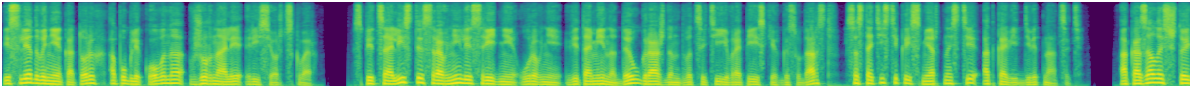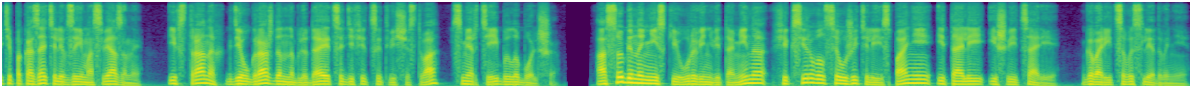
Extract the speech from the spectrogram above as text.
исследование которых опубликовано в журнале Research Square. Специалисты сравнили средние уровни витамина D у граждан 20 европейских государств со статистикой смертности от COVID-19. Оказалось, что эти показатели взаимосвязаны, и в странах, где у граждан наблюдается дефицит вещества, смертей было больше. Особенно низкий уровень витамина фиксировался у жителей Испании, Италии и Швейцарии, говорится в исследовании.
